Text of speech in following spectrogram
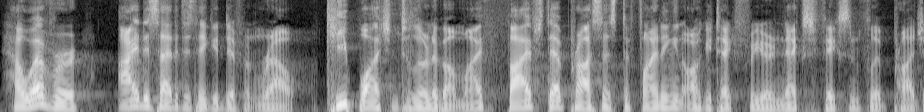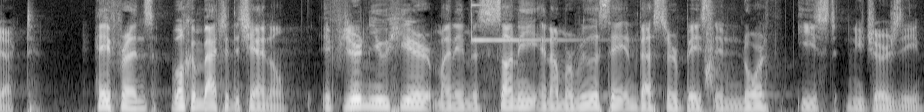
However, I decided to take a different route. Keep watching to learn about my five step process to finding an architect for your next fix and flip project. Hey friends, welcome back to the channel. If you're new here, my name is Sunny and I'm a real estate investor based in Northeast New Jersey.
